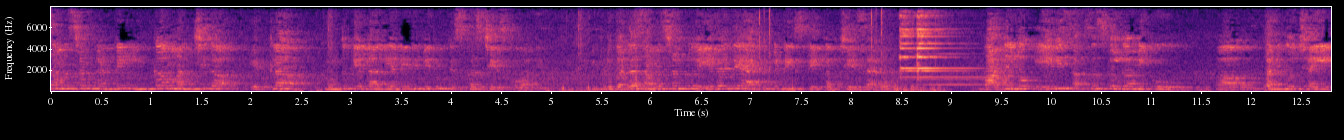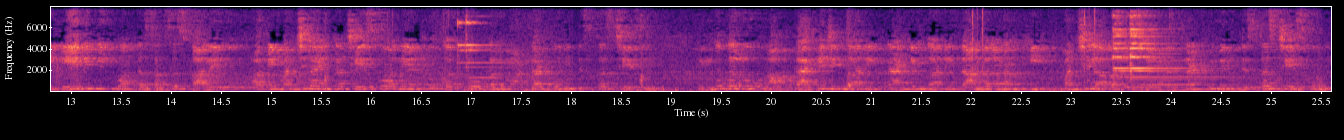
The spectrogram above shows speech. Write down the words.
సంవత్సరం కంటే ఇంకా మంచిగా ఎట్లా ముందుకెళ్ళాలి అనేది మీరు డిస్కస్ చేసుకోవాలి. ఇప్పుడు గత సంవత్సరంలో ఏవైతే యాక్టివిటీస్ టేకప్ చేశారో వాటిల్లో ఏవి సక్సెస్ఫుల్గా మీకు పనికొచ్చాయి ఏవి మీకు అంత సక్సెస్ కాలేదు అవి మంచిగా ఇంకా చేసుకోవాలి అంటే ఒకరితో ఒకరు మాట్లాడుకొని డిస్కస్ చేసి ఇంకొకరు ఆ ప్యాకేజింగ్ కానీ బ్రాండింగ్ కానీ దానివల్ల మనకి మంచి లాభాలు వచ్చాయి అట్లాంటివి మీరు డిస్కస్ చేసుకొని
